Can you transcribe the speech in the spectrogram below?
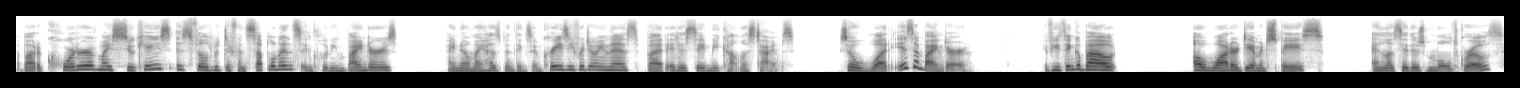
About a quarter of my suitcase is filled with different supplements, including binders. I know my husband thinks I'm crazy for doing this, but it has saved me countless times. So, what is a binder? If you think about a water damaged space, and let's say there's mold growth,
